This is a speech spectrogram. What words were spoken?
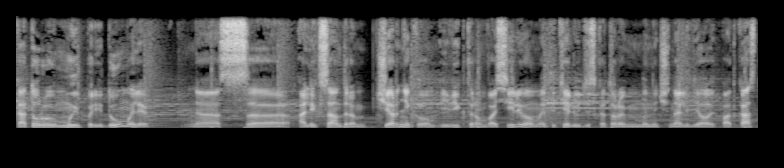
которую мы придумали с Александром Черниковым и Виктором Васильевым. Это те люди, с которыми мы начинали делать подкаст.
